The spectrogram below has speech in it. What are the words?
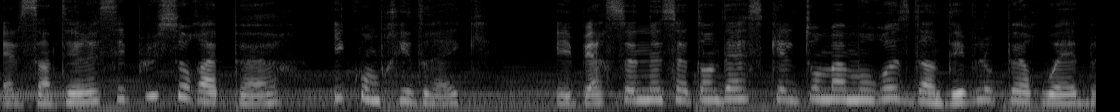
elle s'intéressait plus aux rappeurs, y compris Drake, et personne ne s'attendait à ce qu'elle tombe amoureuse d'un développeur web.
